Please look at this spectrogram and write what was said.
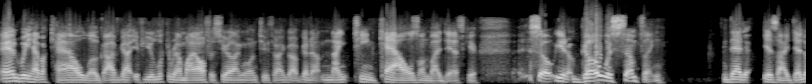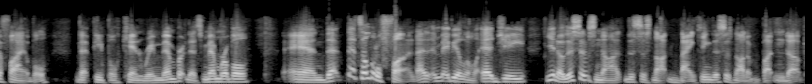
And we have a cow logo. I've got, if you look around my office here, I'm one, two, three, I've got about 19 cows on my desk here. So, you know, go with something that is identifiable that people can remember that's memorable and that that's a little fun uh, and maybe a little edgy. You know this is not this is not banking this is not a buttoned up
